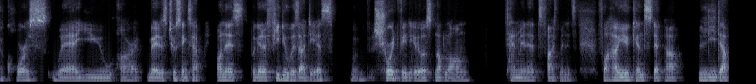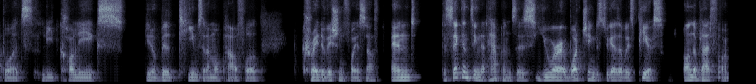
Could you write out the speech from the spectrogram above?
a course where you are where there's two things happening. One is we're going to feed you with ideas short videos not long 10 minutes 5 minutes for how you can step up lead upwards lead colleagues you know build teams that are more powerful create a vision for yourself and the second thing that happens is you are watching this together with peers on the platform.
